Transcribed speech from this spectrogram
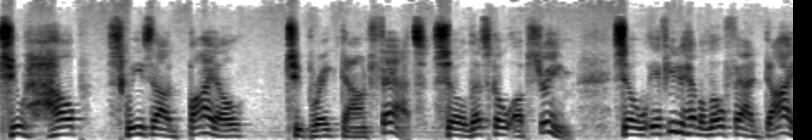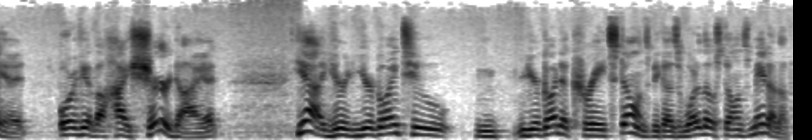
To help squeeze out bile to break down fats. So let's go upstream. So if you have a low fat diet or if you have a high sugar diet, yeah, you're, you're going to you're going to create stones because what are those stones made out of?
